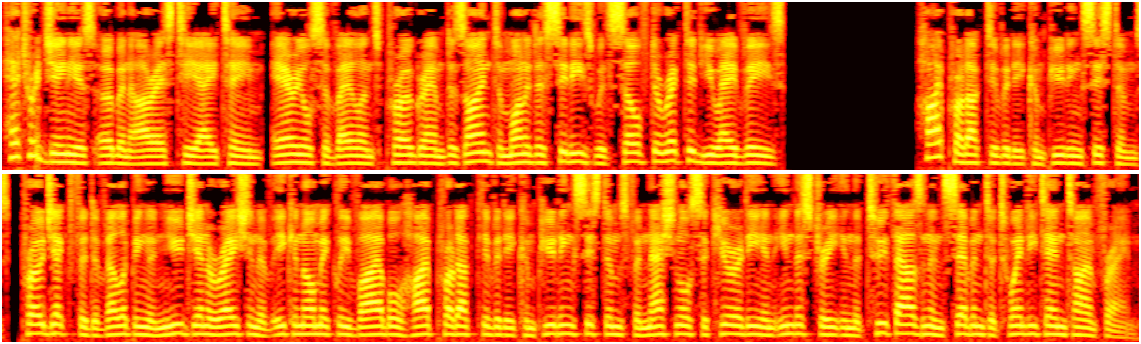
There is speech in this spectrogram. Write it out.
Heterogeneous Urban RSTA Team – aerial surveillance program designed to monitor cities with self-directed UAVs High Productivity Computing Systems – project for developing a new generation of economically viable high-productivity computing systems for national security and industry in the 2007–2010 timeframe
